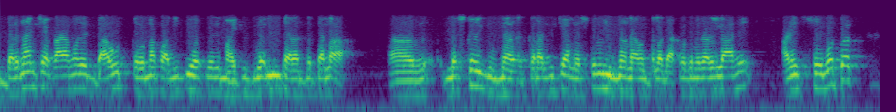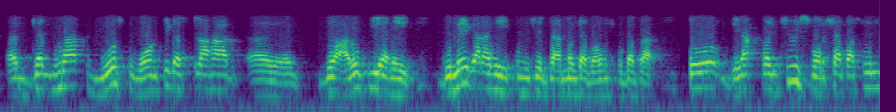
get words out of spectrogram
दरम्यानच्या काळामध्ये दाऊद कोरोना पॉझिटिव्ह असल्याची माहिती पुढे आली त्यानंतर त्याला लष्करी रुग्णालय कराचीच्या लष्करी रुग्णालयामध्ये त्याला दाखल करण्यात आलेला आहे. आणि सोबतच जगभरात मोस्ट वॉन्टेड असलेला हा जो आरोपी आहे गुन्हेगार आहे एकोणीसशे त्र्याण्णवच्या बॉम्बस्फोटाचा तो गेल्या पंचवीस वर्षापासून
